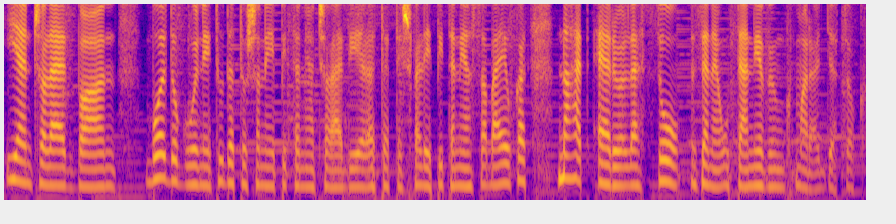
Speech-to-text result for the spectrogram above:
ilyen családban boldogulni, tudatosan építeni a családi életet és felépíteni a szabályokat. Na hát erről lesz szó, zene után jövünk, maradjatok!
